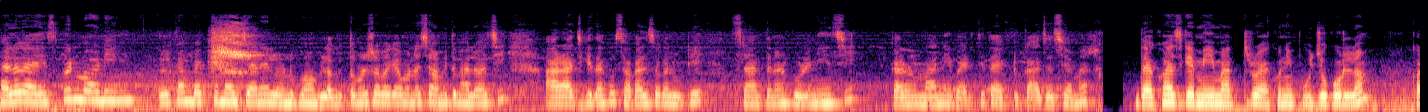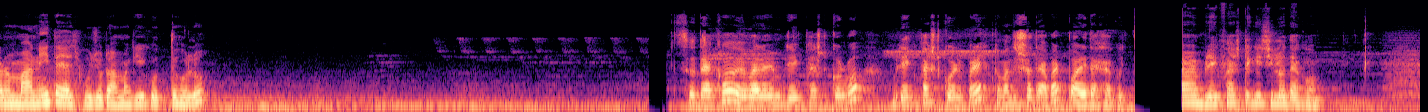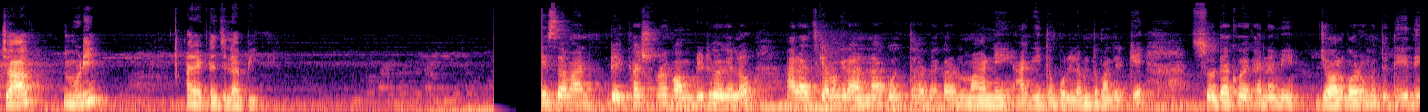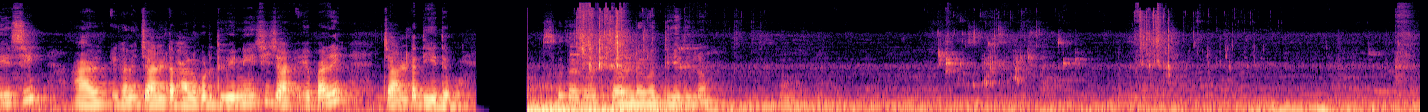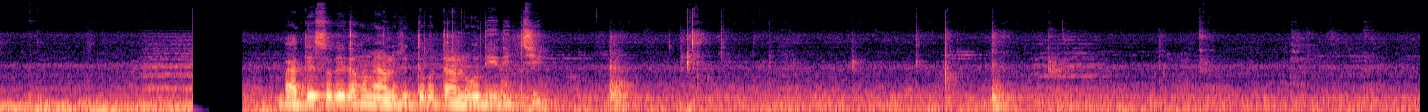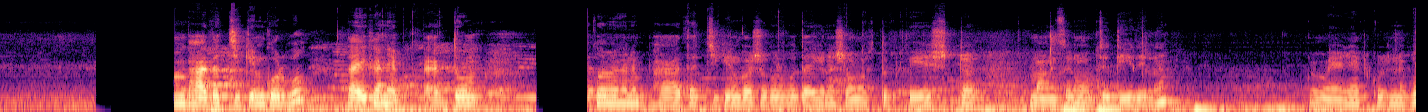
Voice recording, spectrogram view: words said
Hello guys good morning welcome back to my channel Anupama blog তোমরা সবাই কেমন আছো? আমি তো ভালো আছি। আর আজকে দেখো, সকাল সকাল উঠে স্নান টান করে নিয়েছি। কারণ মা নেই বাড়িতে, তাই একটু কাজ আছে আমার। দেখো, আজকে মেয়ে মাত্র এখনই পুজো করলাম। কারণ মা নেই, তাই আজ পুজোটা আমাকেই করতে হলো। সো দেখো, এবার আমি ব্রেকফাস্ট করব। ব্রেকফাস্ট করে পরে তোমাদের সাথে আবার পরে দেখা করছি। আমার ব্রেকফাস্টে কী ছিল দেখো? চপ, মুড়ি আর একটা জিলাপি। আমার ব্রেকফাস্ট পুরো কমপ্লিট হয়ে গেল। আর আজকে আমাকে রান্না করতে হবে, কারণ মা নেই, আগেই তো বললাম তোমাদেরকে। সো দেখো, এখানে আমি জল গরম হতে দিয়ে দিয়েছি, আর এখানে চালটা ভালো করে ধুয়ে নিয়েছি এবারে চালটা দিয়ে দেবো। সো দেখো, চালটা এবার দিয়ে দিলাম। ভাতের সাথে দেখো আমি আলু সিদ্ধ করতে আলুও দিয়ে দিচ্ছি। ভাত আর চিকেন করব, তাই এখানে একদম দেখো আমি এখানে ভাত আর চিকেন কষা করব, তাই এখানে সমস্ত পেস্টটা মাংসের মধ্যে দিয়ে দিলাম। ম্যারিনেট করে নেব।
